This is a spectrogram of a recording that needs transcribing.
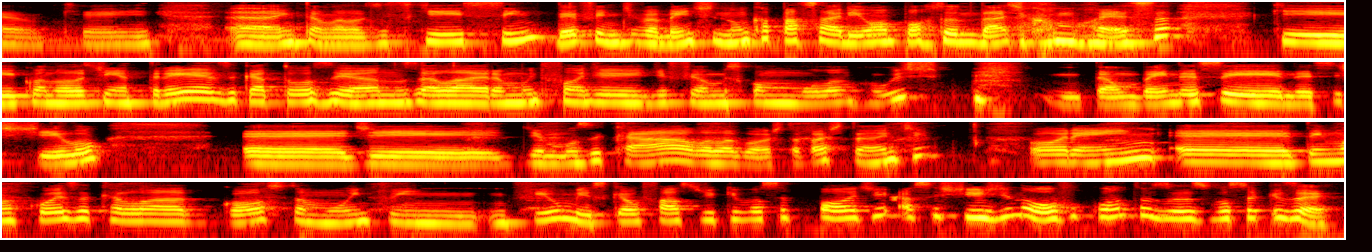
Ok. Uh, então, ela disse que sim, definitivamente nunca passaria uma oportunidade como essa, que quando ela tinha 13, 14 anos, ela era muito fã de, de filmes como Mulan Rouge, então bem nesse, nesse estilo é, de, de musical, ela gosta bastante. Porém, é, tem uma coisa que ela gosta muito em, em, filmes, que é o fato de que você pode assistir de novo quantas vezes você quiser.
